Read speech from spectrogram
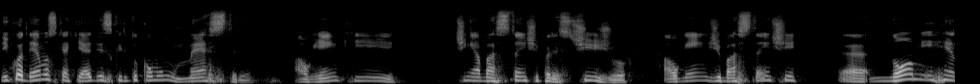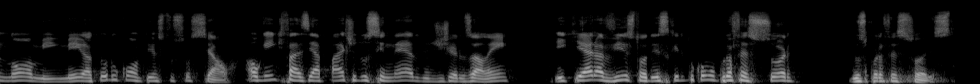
Nicodemos, que aqui é descrito como um mestre, alguém que tinha bastante prestígio, alguém de bastante é, nome e renome em meio a todo o contexto social, alguém que fazia parte do Sinédrio de Jerusalém e que era visto ou descrito como professor dos professores.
